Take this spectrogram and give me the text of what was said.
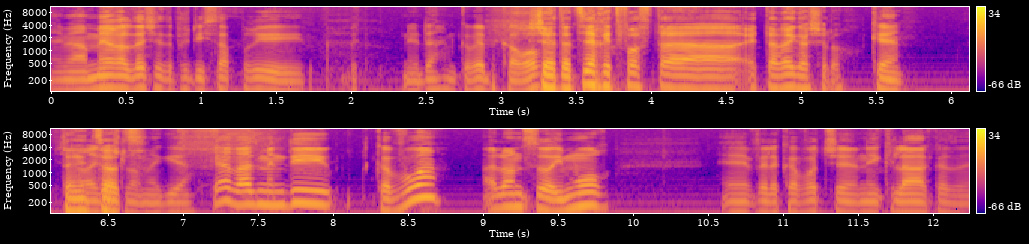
אני מהמר על זה שזה פשוט יישא פרי, אני יודע, אני מקווה בקרוב. שתצליח לתפוס את הרגע שלו. כן. את הניצוץ. שהרגע שלו מגיע. כן, ואז מנדי קבוע, אלונסו הימור, אה, ולקוות שנקלע כזה.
